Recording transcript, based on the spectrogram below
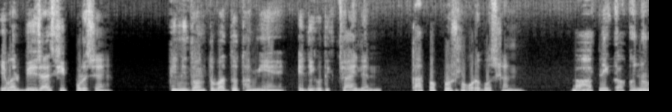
এবার বেজায় শীত পড়েছে। তিনি দন্তবাদ্য থামিয়ে এদিক ওদিক চাইলেন তারপর প্রশ্ন করে বসলেন। আপনি কখনো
